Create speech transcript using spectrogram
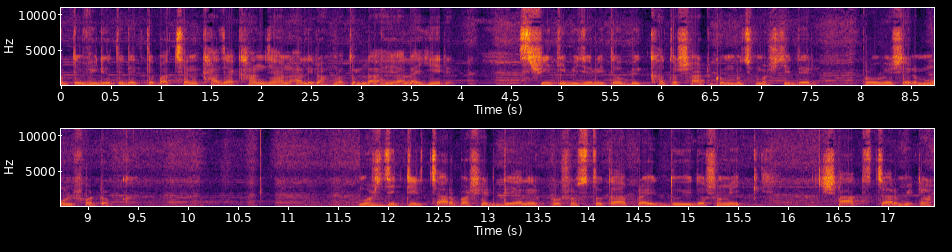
মুহূর্তে ভিডিওতে দেখতে পাচ্ছেন খাজা খানজাহান আলী রহমতুল্লাহ আলাহির স্মৃতি বিজড়িত বিখ্যাত ষাট গম্বুজ মসজিদের প্রবেশের মূল ফটক। মসজিদটির চারপাশের দেয়ালের প্রশস্ততা প্রায় দুই দশমিক সাত চার মিটার।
